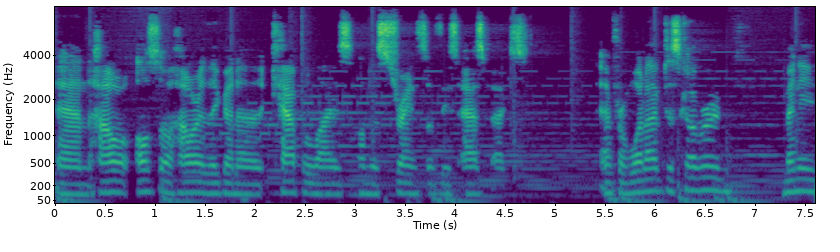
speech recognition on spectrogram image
and how also how are they going to capitalize on the strengths of these aspects and from what i've discovered many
